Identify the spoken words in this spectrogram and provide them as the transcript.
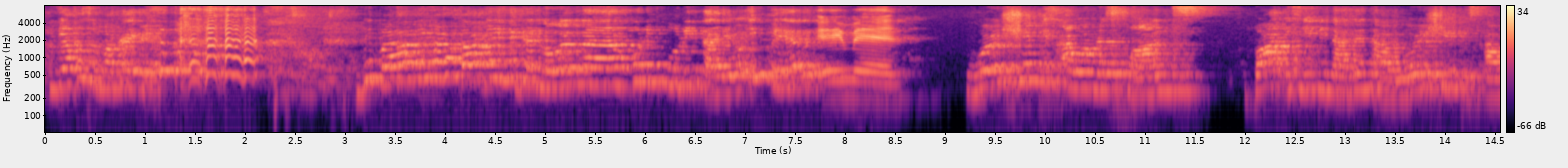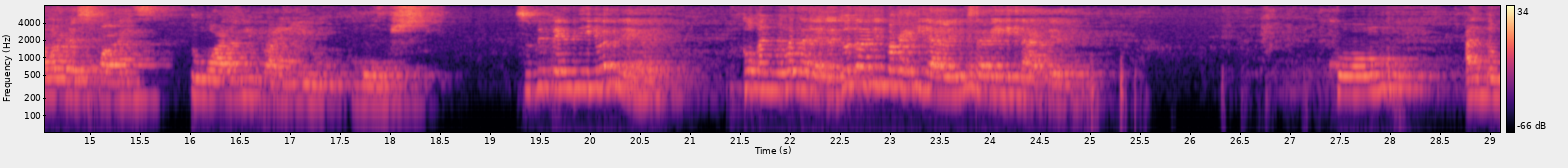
Hindi ako sumakay. Di ba? May mga bagay na gano'n na puring-puri tayo. Amen? Amen. Worship is our response. But isipin natin ha, worship is our response to what we value most. So depende yun eh. Kung ano ba talaga, doon natin makikilala yung sarili natin. Kung ano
